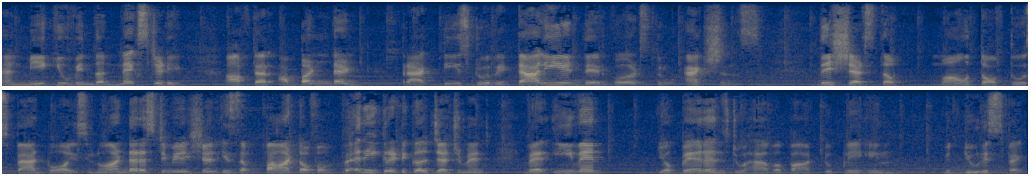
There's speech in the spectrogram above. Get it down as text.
and make you win the next day after abundant practice to retaliate their words through actions. This sheds the mouth of those bad boys. You know, underestimation is the part of a very critical judgment where even your parents do have a part to play in with due respect.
